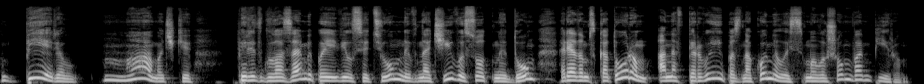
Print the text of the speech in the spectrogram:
«Берил! Мамочки!» Перед глазами появился темный в ночи высотный дом, рядом с которым она впервые познакомилась с малышом-вампиром.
